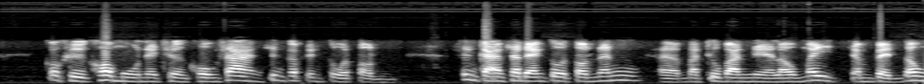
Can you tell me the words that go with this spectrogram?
ำก็คือข้อมูลในเชิงโครงสร้าง ซึ่งก็เป็นตัวตน ซึ่งการแสดงตัวตนนั้นเอ่อปัจจุบันเนี่ยเราไม่จำเป็นต้อง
